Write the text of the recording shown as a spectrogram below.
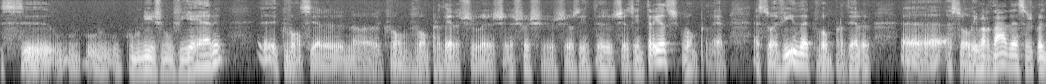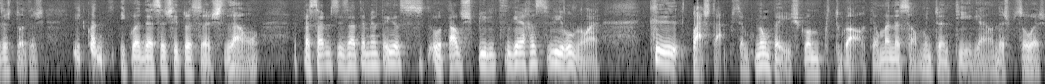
se o comunismo vier, eh, que vão ser que vão, vão perder as suas, as suas, os, seus, os seus interesses, que vão perder a sua vida, que vão perder uh, a sua liberdade, essas coisas todas. E quando, e quando essas situações se dão, passamos exatamente a esse, o tal espírito de guerra civil, não é? Que, lá está, por exemplo, num país como Portugal, que é uma nação muito antiga, onde as pessoas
